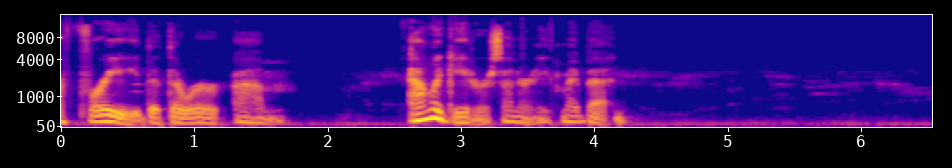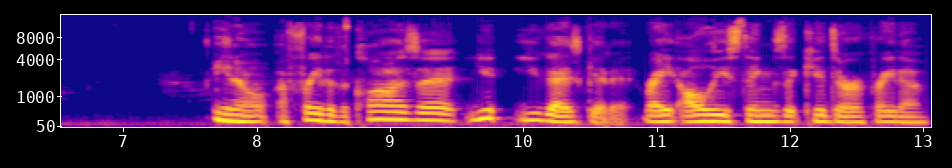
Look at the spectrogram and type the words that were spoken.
afraid that there were um, alligators underneath my bed. You know, afraid of the closet. You you guys get it, right? All these things that kids are afraid of.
